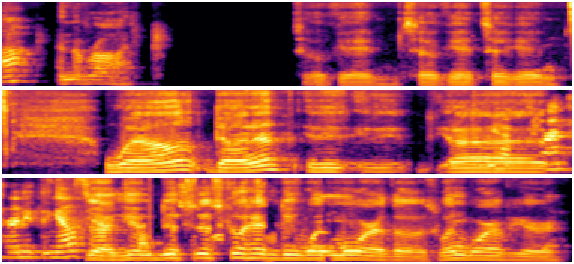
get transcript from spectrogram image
huh? And the rod. So good. So good. So good. Well, Donna, it is- Do we have uh, time for anything else? yeah, you, just let's go ahead and do one more of those. One more of your.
